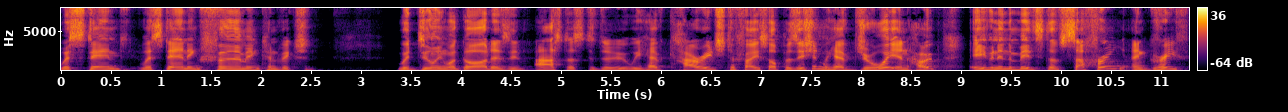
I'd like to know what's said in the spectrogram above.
we're, stand, we're standing firm in conviction. We're doing what God has asked us to do. We have courage to face opposition. We have joy and hope, even in the midst of suffering and grief.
